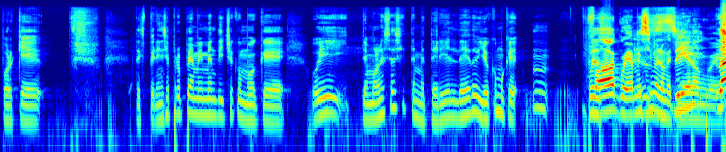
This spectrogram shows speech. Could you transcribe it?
Porque pff, de experiencia propia a mí me han dicho como que, oye, ¿te molesta si te metería el dedo? Y yo como que, mm, pues, Fuck, güey, a mí sí me lo metieron, güey.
